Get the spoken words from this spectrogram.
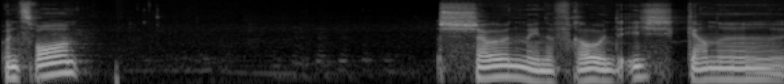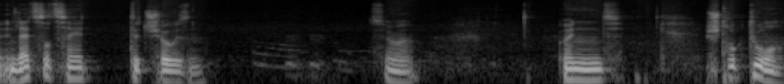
Und zwar schauen meine Frau und ich gerne in letzter Zeit The Chosen. So. Und Struktur.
